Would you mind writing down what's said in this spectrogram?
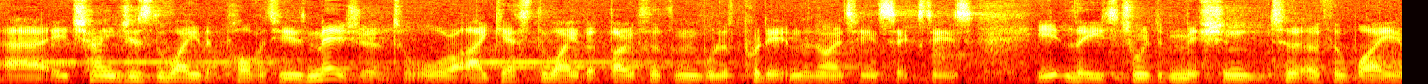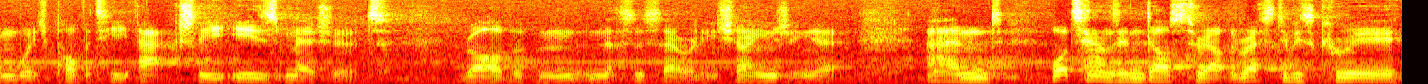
Uh, it changes the way that poverty is measured, or I guess the way that both of them would have put it in the 1960s. It leads to an admission to, of the way in which poverty actually is measured rather than necessarily changing it. And what Townsend does throughout the rest of his career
